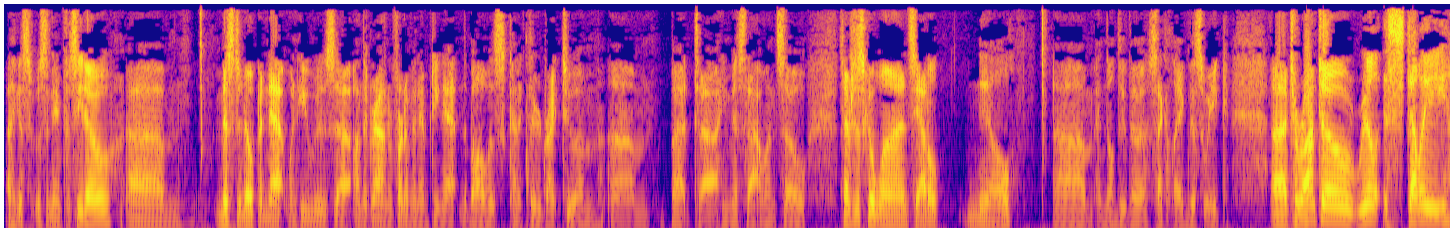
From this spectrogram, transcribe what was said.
I think it was the name Fucito um, missed an open net when he was uh, on the ground in front of an empty net, and the ball was kind of cleared right to him. Um, but uh, he missed that one. So San Francisco won, Seattle nil. Um, and they'll do the second leg this week. Uh, Toronto, real Esteli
